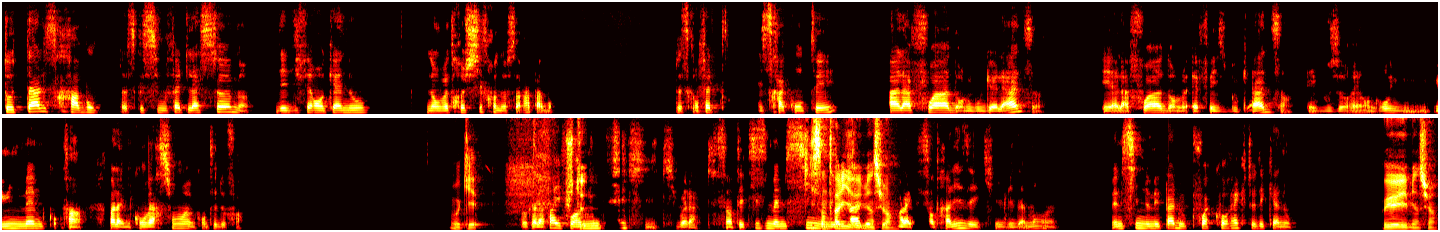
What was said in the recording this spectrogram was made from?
totales sera bon, parce que si vous faites la somme des différents canaux, non, votre chiffre ne sera pas bon. Parce qu'en fait, il sera compté à la fois dans le Google Ads et à la fois dans le Facebook Ads, et vous aurez en gros une, même, enfin voilà, une conversion euh, comptée deux fois. Ok. Donc à la fin, il faut un outil qui, voilà, qui synthétise, même si qui centralise, bien sûr. Voilà, qui centralise et qui évidemment, euh, même s'il ne met pas le poids correct des canaux. oui bien sûr.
